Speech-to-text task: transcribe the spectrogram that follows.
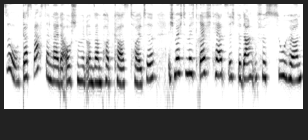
So, das war's dann leider auch schon mit unserem Podcast heute. Ich möchte mich recht herzlich bedanken fürs Zuhören,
